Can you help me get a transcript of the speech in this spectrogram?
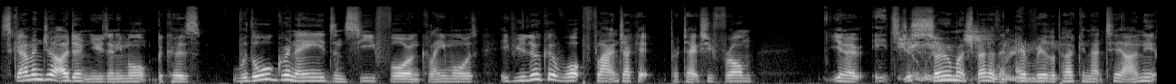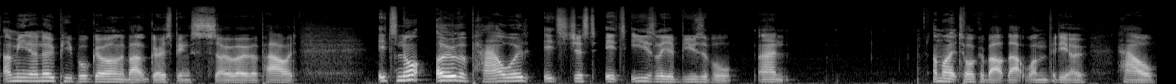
scavenger i don't use anymore because with all grenades and c4 and claymores if you look at what flat jacket protects you from you know it's just so much better than every other perk in that tier. I mean, I mean i know people go on about ghost being so overpowered. It's not overpowered it's just it's easily abusable. And I might talk about that one video how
